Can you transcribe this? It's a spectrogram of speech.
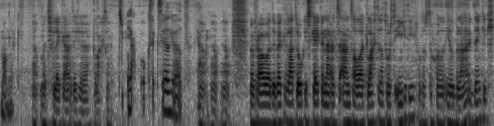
mannelijk. Ja, met gelijkaardige klachten. Ja, ook seksueel geweld. Ja. Ja, ja, ja. Mevrouw De Bekker, laten we ook eens kijken naar het aantal klachten dat wordt ingediend, want dat is toch wel heel belangrijk, denk ik.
